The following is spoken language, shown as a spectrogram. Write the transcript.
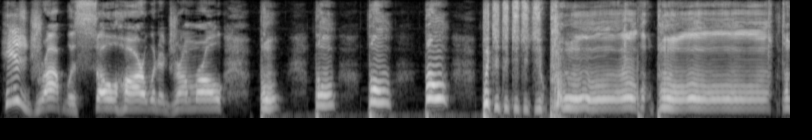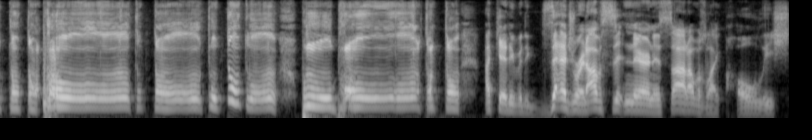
his drop was so hard with a drum roll. Boom, boom, boom, boom. I can't even exaggerate. I was sitting there and inside I was like, holy sh.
